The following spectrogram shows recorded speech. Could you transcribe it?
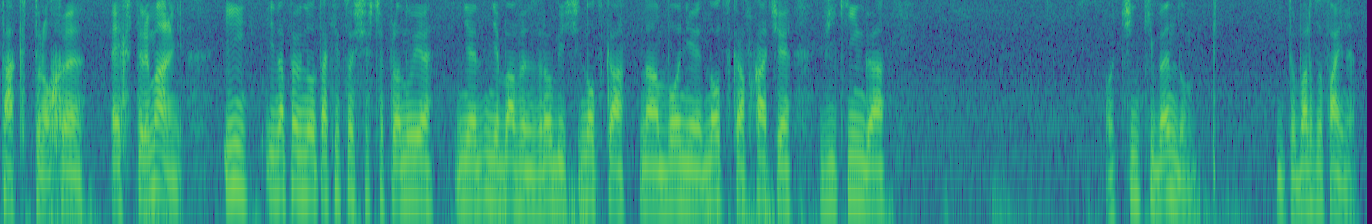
Tak trochę ekstremalnie. I, I na pewno takie coś jeszcze planuję nie, niebawem zrobić. Nocka na ambonie, nocka w chacie wikinga. Odcinki będą i to bardzo fajne.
